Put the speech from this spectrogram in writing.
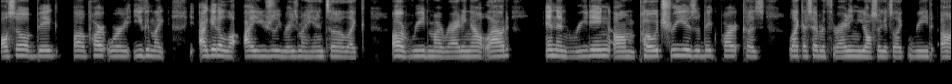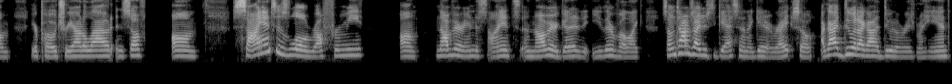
also a big uh part where you can like I get a lot. I usually raise my hand to like uh read my writing out loud, and then reading um poetry is a big part because like I said with writing, you also get to like read um your poetry out aloud and stuff. Um, science is a little rough for me. Um, not very into science and not very good at it either. But like sometimes I just guess and I get it right. So I gotta do what I gotta do to raise my hand.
